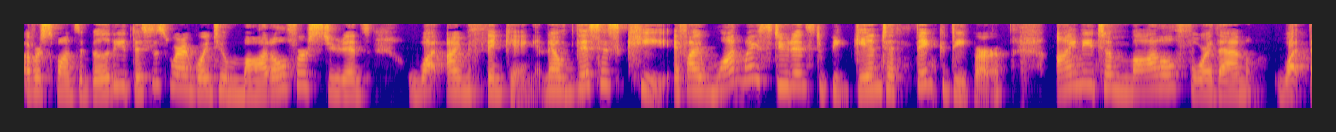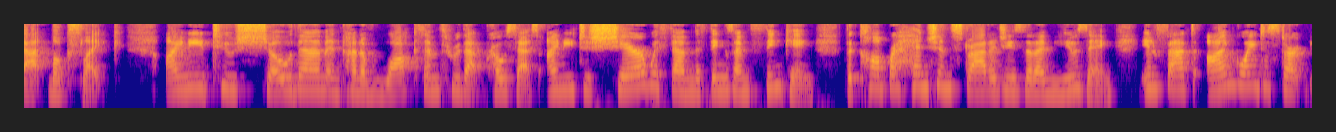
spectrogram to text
of responsibility. This is where I'm going to model for students what I'm thinking. Now, this is key. If I want my students to begin to think deeper, I need to model for them what that looks like. I need to show them and kind of walk them through that process. I need to share with them the things I'm thinking, the comprehension strategies that I'm using. In fact, I'm going to start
